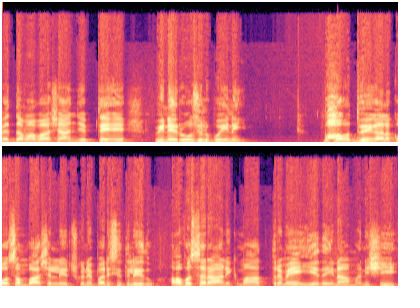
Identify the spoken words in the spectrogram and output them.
పెద్దమ్మ భాష అని చెప్తే వినే రోజులు పోయినాయి. భావోద్వేగాల కోసం భాషలు నేర్చుకునే పరిస్థితి లేదు. అవసరానికి మాత్రమే ఏదైనా మనిషి.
